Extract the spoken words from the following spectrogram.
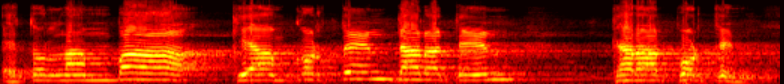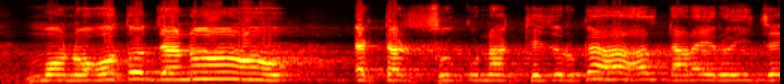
এত লম্বা ক্যাম করতেন, দাঁড়াতেন কারাত পড়তেন মনে হতো যেন একটা শুকনা খেজুর গাছ দাঁড়ায় রয়েছে।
